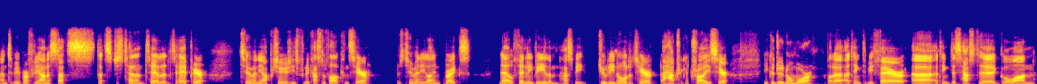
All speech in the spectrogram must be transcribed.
And to be perfectly honest, that's that's just telling the tale of the tape here. Too many opportunities for Newcastle Falcons here. There's too many line breaks. Now Finlay Bealham has to be duly noted here. A hat trick of tries here. He could do no more. But uh, I think to be fair, uh, I think this has to go on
